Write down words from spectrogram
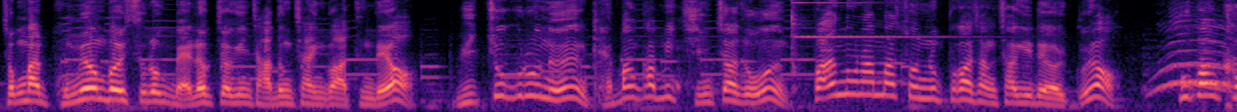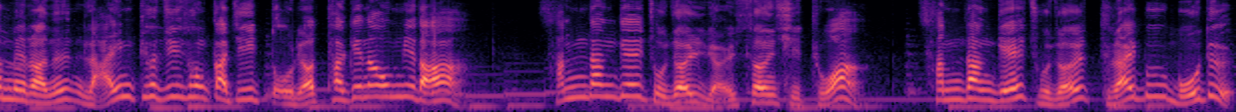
정말 보면 볼수록 매력적인 자동차인 것 같은데요. 위쪽으로는 개방감이 진짜 좋은 파노라마 선루프가 장착이 되어 있고요. 후방 카메라는 라인 표지선까지 또렷하게 나옵니다. 3단계 조절 열선 시트와 3단계 조절 드라이브 모드.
